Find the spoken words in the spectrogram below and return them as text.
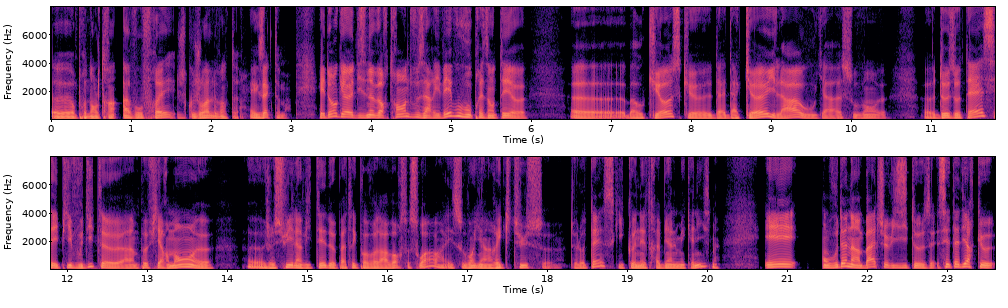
Euh, en prenant le train à vos frais jusqu'au journal de 20h. Exactement. Et donc, 19h30, euh, vous arrivez, vous vous présentez euh, bah, au kiosque d'accueil, là où il y a souvent deux hôtesses, et puis vous dites un peu fièrement Je suis l'invité de Patrick Poivre ce soir. Et souvent, il y a un rictus de l'hôtesse qui connaît très bien le mécanisme. Et on vous donne un badge visiteuse. C'est-à-dire que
